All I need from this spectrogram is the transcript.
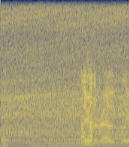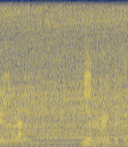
Oh, Clear the road, clear the road. Yeah, in the road? Okay.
